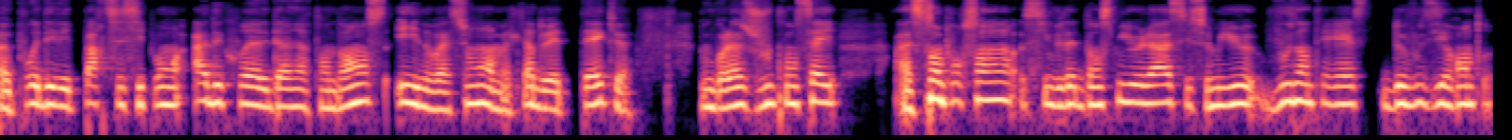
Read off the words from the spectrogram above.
euh, pour aider les participants à découvrir les dernières tendances et innovations en matière de EdTech. Donc voilà, je vous conseille à 100% si vous êtes dans ce milieu-là, si ce milieu vous intéresse, de vous y rendre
